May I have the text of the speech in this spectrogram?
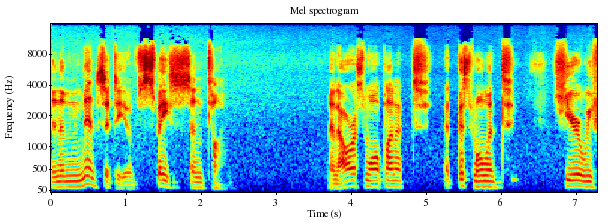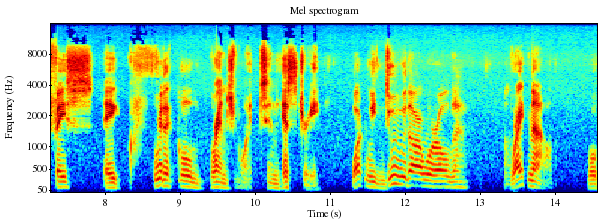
an immensity of space and time. And our small planet, at this moment, here we face a critical branch point in history. What we do with our world right now will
